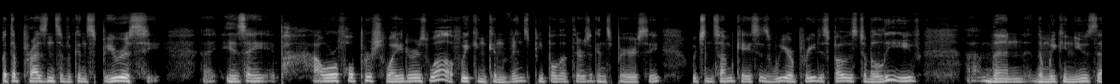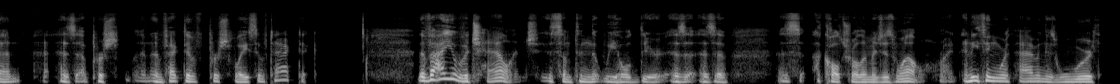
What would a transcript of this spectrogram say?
but the presence of a conspiracy uh, is a powerful persuader as well. If we can convince people that there's a conspiracy, which in some cases we are predisposed to believe, uh, then, then we can use that as a an effective persuasive tactic. The value of a challenge is something that we hold dear as a, as a, as a cultural image as well, right? Anything worth having is worth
